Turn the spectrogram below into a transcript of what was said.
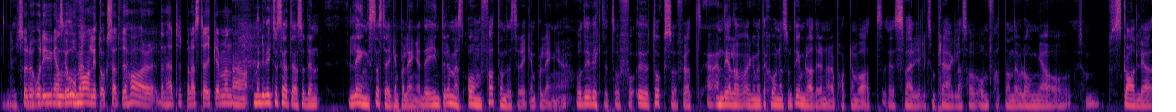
liknande. Så det, och det är ju ganska Och- och- men- ovanligt också att vi har den här typen av strejker. Men Ja, men det är viktigt att säga att det är alltså den längsta strejken på länge. Det är inte den mest omfattande strejken på länge. Och det är viktigt att få ut också för att en del av argumentationen som Timbro hade i den här rapporten var att eh, Sverige liksom präglas av omfattande och långa och liksom skadliga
